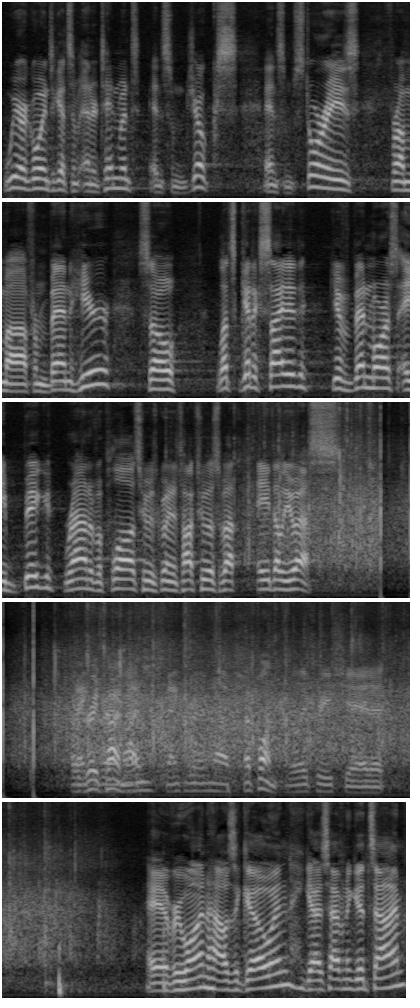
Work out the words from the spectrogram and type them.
we are going to get some entertainment and some jokes and some stories from, uh, from Ben here. So let's get excited. Give Ben Morris a big round of applause who is going to talk to us about AWS. Have a great time, much. man. Thank you very much. Have fun. Really appreciate it. Hey everyone, how's it going? You guys having a good time?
